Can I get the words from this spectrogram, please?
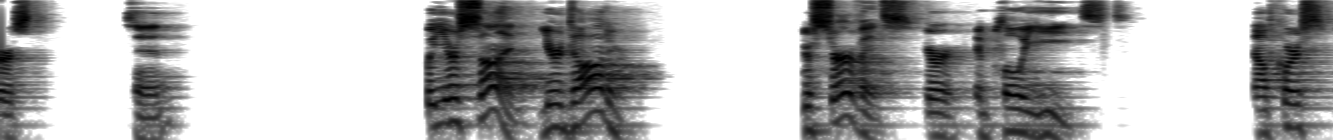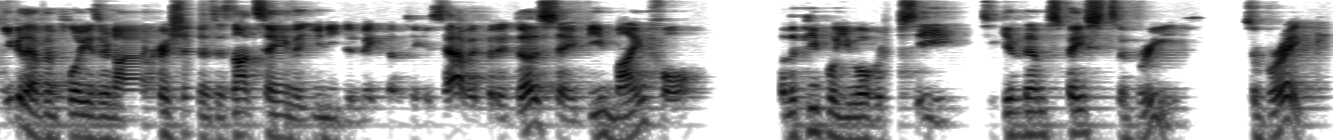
verse 10. But your son, your daughter, your servants, your employees. Now, of course, you could have employees that are not Christians. It's not saying that you need to make them take a Sabbath, but it does say be mindful of the people you oversee to give them space to breathe, to break.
